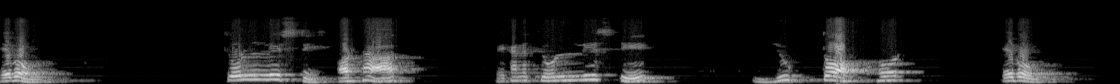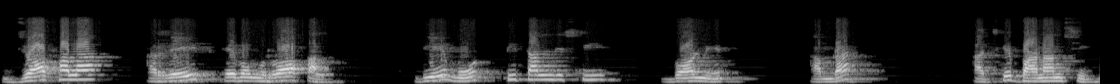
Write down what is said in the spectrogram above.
এবং চল্লিশটি, অর্থাৎ এখানে চল্লিশটি যুক্ত অক্ষর এবং জ ফালা, রেফ এবং র ফালা দিয়ে মোট তেতাল্লিশটি বর্ণের আমরা আজকে বানান শিখব।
